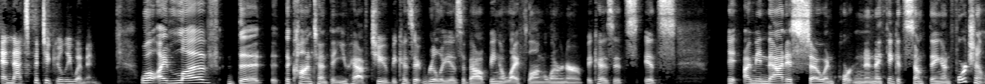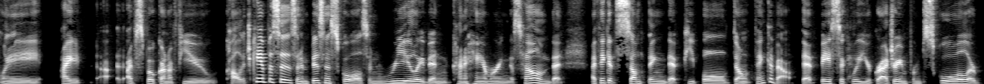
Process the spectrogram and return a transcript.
And that's particularly women. Well, I love the the content that you have too because it really is about being a lifelong learner because it's it's it, I mean that is so important and I think it's something unfortunately I I've spoke on a few college campuses and in business schools and really been kind of hammering this home that I think it's something that people don't think about that basically you're graduating from school or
